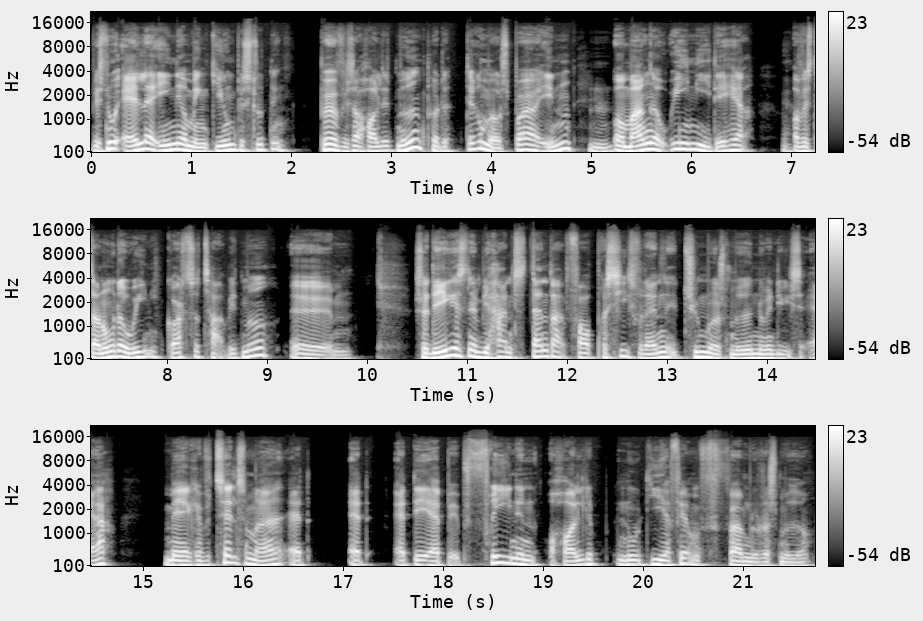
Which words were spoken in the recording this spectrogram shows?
hvis nu alle er enige om en given beslutning, behøver vi så holde et møde på det? Det kunne man jo spørge inden, mm. hvor mange er uenige i det her. Ja. Og hvis der er nogen, der er uenige, godt, så tager vi et møde. Øh, så det er ikke sådan, at vi har en standard for præcis, hvordan et 20-minutters møde nødvendigvis er. Men jeg kan fortælle så meget, at, at, at det er befriende at holde det nu de her 45 minutters møder.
